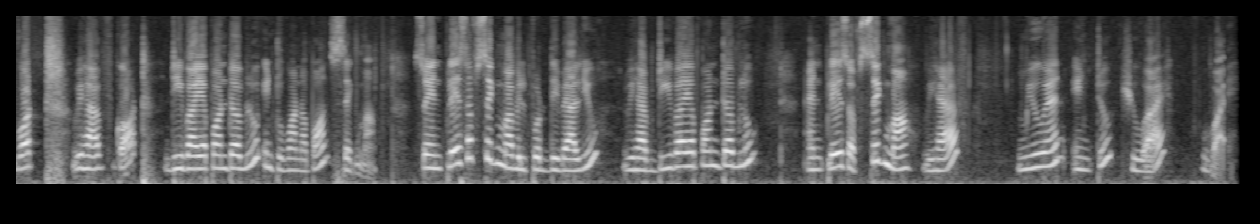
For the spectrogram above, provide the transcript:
what we have got? Dy upon w into 1 upon sigma. So in place of sigma we'll put the value. We have dy upon w. And place of sigma we have mu n into qi y.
